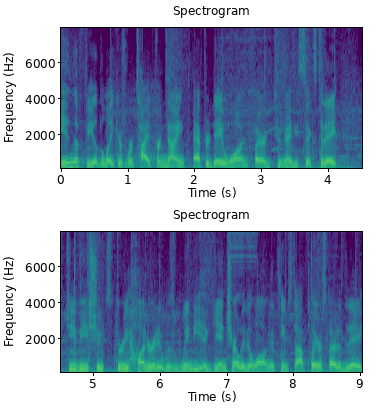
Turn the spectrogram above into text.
in the field. The Lakers were tied for ninth after day one, firing 296 today. GV shoots 300. It was windy again. Charlie DeLong, the team's top player, started the day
